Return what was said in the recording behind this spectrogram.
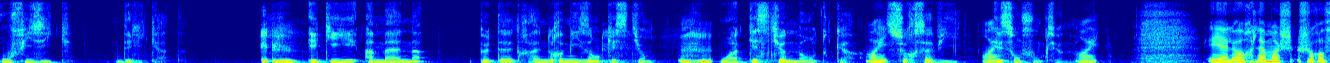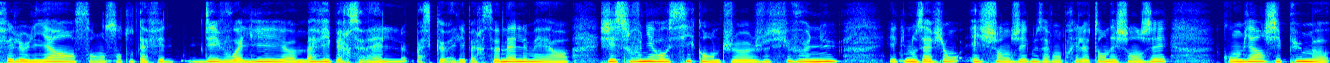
ou physiques délicates et qui amènent peut-être à une remise en question Mhm. ou un questionnement en tout cas Oui. sur sa vie et son fonctionnement. Et alors là, moi, je, je refais le lien sans, sans tout à fait dévoiler euh, ma vie personnelle, parce qu'elle est personnelle, mais euh, j'ai souvenir aussi quand je, je suis venue et que nous avions échangé, que nous avons pris le temps d'échanger, combien j'ai pu me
